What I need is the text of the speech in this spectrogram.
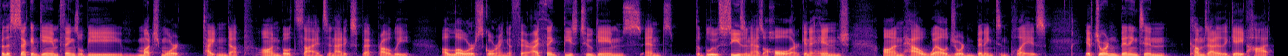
For the second game, things will be much more tightened up on both sides, and I'd expect probably a lower scoring affair. I think these two games and the Blues season as a whole are going to hinge on how well Jordan Binnington plays. If Jordan Binnington comes out of the gate hot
